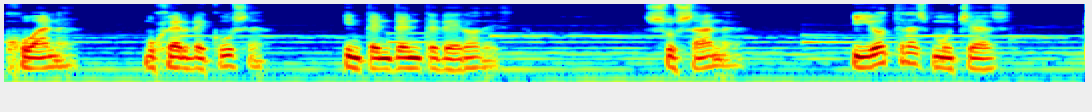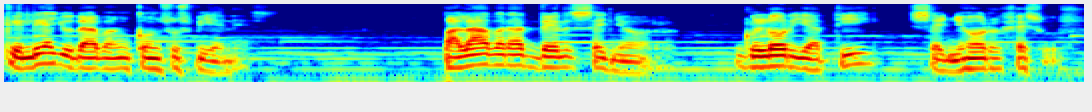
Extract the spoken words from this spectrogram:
Juana, mujer de Cusa, intendente de Herodes. Susana, y otras muchas que le ayudaban con sus bienes. Palabra del Señor. Gloria a ti, Señor Jesús.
